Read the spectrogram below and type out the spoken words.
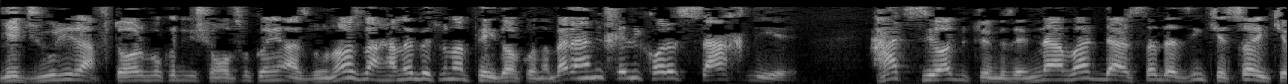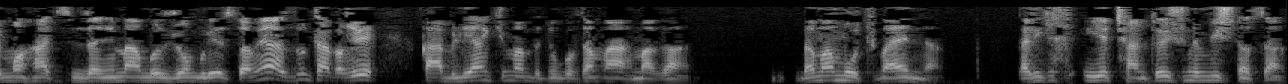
یه جوری رفتار بکنه که شما فکر کنید از اوناست و همه بتونن پیدا کنن. برای همین خیلی کار سختیه. حد زیاد می‌تونیم بزنیم. 90 درصد از این کسایی که ما حد می‌زنیم مامور جمهوری اسلامی از اون طبقه قبلی که من بهتون گفتم احمقن و من مطمئنم. ولی یه چند تایشون رو می‌شناسم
